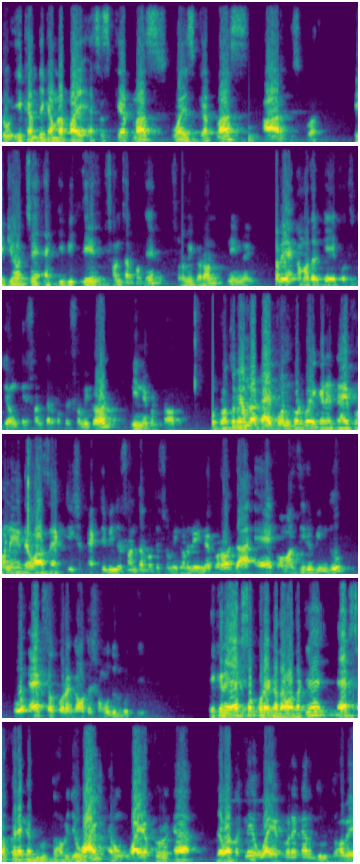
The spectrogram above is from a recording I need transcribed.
তো এখান থেকে আমরা পাই s square plus y square plus r square এটি হচ্ছে একটি বৃত্তের সঞ্চার পথের সমীকরণ নির্ণয়। তবে আমাদেরকে প্রতিটি অঙ্কের সঞ্চার পথের সমীকরণ নির্ণয় করতে হবে। প্রথমে আমরা টাইপ ওয়ান করব। এখানে টাইপ ওয়ানে দেওয়া আছে একটি একটি বিন্দু সঞ্চার পথের সমীকরণ নির্ণয় করো, যা এক কমা জিরো বিন্দু ও এক অক্ষরেখা হতে সমদূরবর্তী। এখানে এক অক্ষরেখা দেওয়া থাকলে এক অক্ষরেখার দূরত্ব হবে যে ওয়াই এবং ওয়াই অক্ষরেখা দেওয়া থাকলে ওয়াই অক্ষরেখার দূরত্ব হবে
